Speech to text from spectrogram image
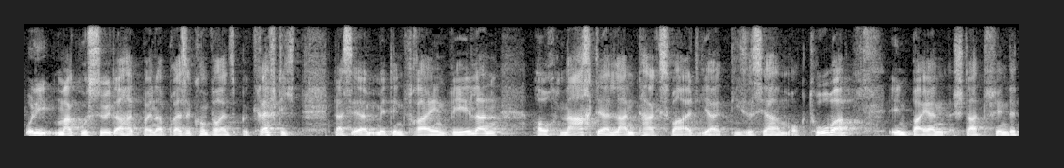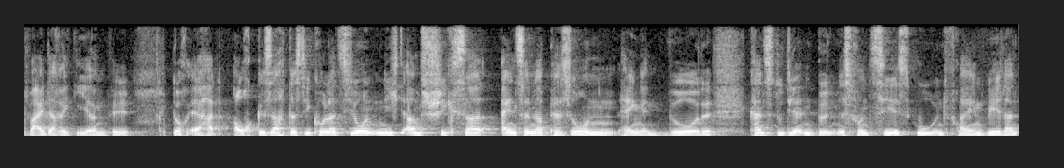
Uli, Markus Söder hat bei einer Pressekonferenz bekräftigt, dass er mit den Freien Wählern auch nach der Landtagswahl, die ja dieses Jahr im Oktober in Bayern stattfindet, weiter regieren will. Doch er hat auch gesagt, dass die Koalition nicht am Schicksal einzelner Personen hängen würde. Kannst du dir ein Bündnis von CSU und Freien Wählern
